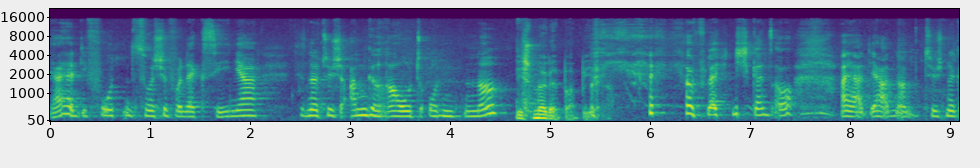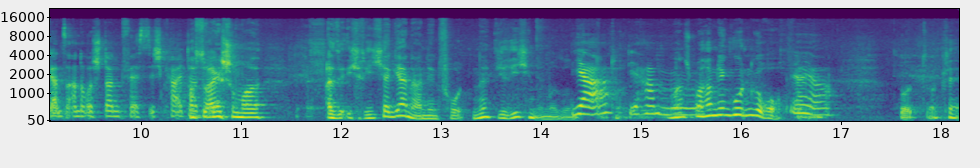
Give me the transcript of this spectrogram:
Ja, die Pfoten zum Beispiel von der Xenia die sind natürlich angeraut unten, ne? Wie Schmirgelpapier. Ja, vielleicht nicht ganz, aber ah ja, die hatten natürlich eine ganz andere Standfestigkeit. Hast du eigentlich schon mal, also ich rieche ja gerne an den Pfoten, ne? Die riechen immer so. Ja, die haben. Manchmal haben die einen guten Geruch. Ja, ja. Gut, okay.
